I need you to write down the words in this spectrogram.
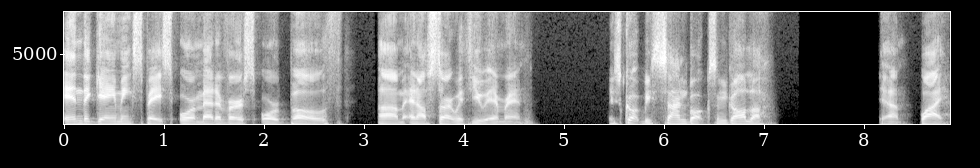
in the gaming space or metaverse or both. Um, and I'll start with you, Imran. It's got to be Sandbox and Gala. Yeah. Why?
